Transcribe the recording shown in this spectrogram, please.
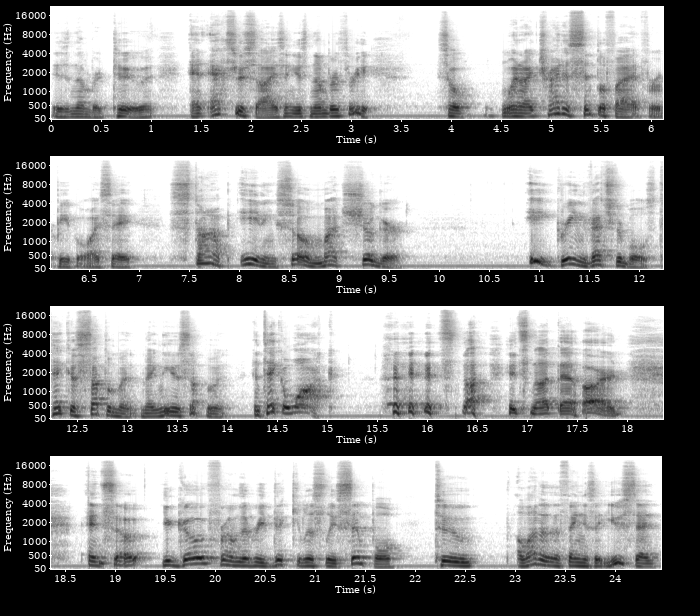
is number two, and exercising is number three. So when I try to simplify it for people, I say, stop eating so much sugar. Eat green vegetables, take a supplement, magnesium supplement, and take a walk. it's not it's not that hard. And so you go from the ridiculously simple to a lot of the things that you said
